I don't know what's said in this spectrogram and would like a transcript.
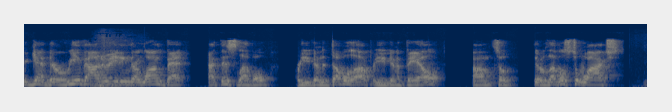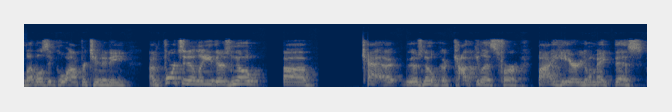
again, they're reevaluating their long bet at this level are you going to double up? Are you going to bail? Um, so there are levels to watch. Levels equal opportunity. Unfortunately, there's no uh, ca- uh, there's no calculus for buy here, you'll make this.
